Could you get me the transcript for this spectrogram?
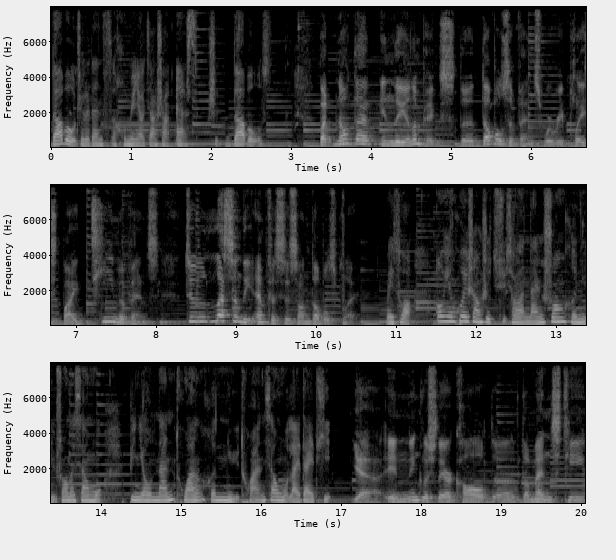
double 这个单词后面要加上 s，是 doubles。 But note that in the Olympics, the doubles events were replaced by team events to lessen the emphasis on doubles play. 没错，奥运会上是取消了男双和女双的项目，并由男团和女团项目来代替。Yeah, in English they are called uh, the men's team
